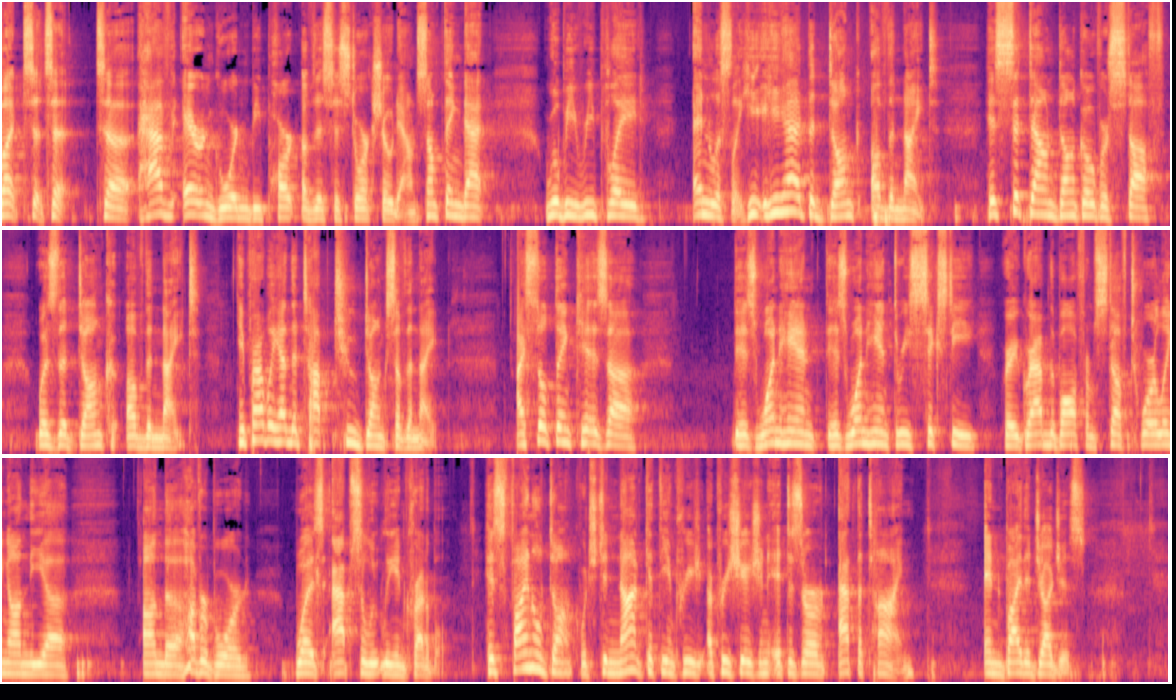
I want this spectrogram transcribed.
But to, to, to have Aaron Gordon be part of this historic showdown, something that will be replayed endlessly. He, he had the dunk of the night. His sit down dunk over stuff was the dunk of the night. He probably had the top two dunks of the night. I still think his uh, his one hand his one hand 360 where he grabbed the ball from stuff twirling on the uh, on the hoverboard was absolutely incredible. His final dunk, which did not get the appreciation it deserved at the time and by the judges,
